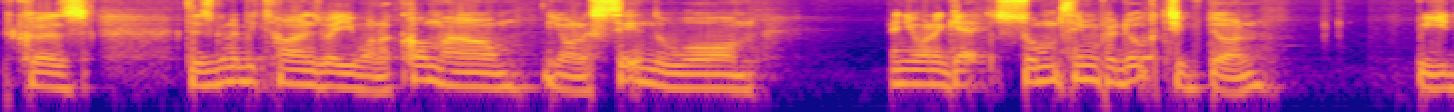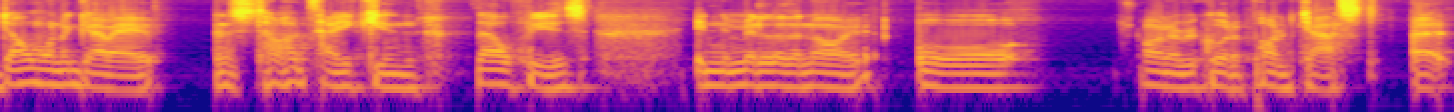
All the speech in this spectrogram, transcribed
Because there's going to be times where you want to come home you want to sit in the warm and you want to get something productive done, but you don't want to go out and start taking selfies in the middle of the night or trying to record a podcast at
